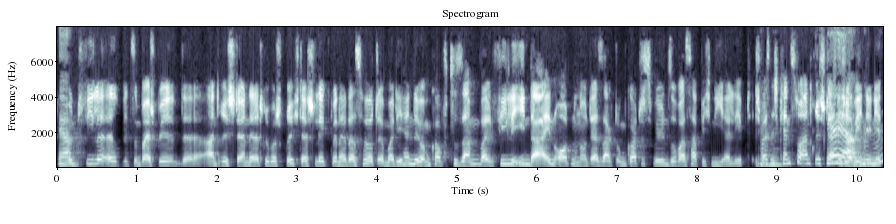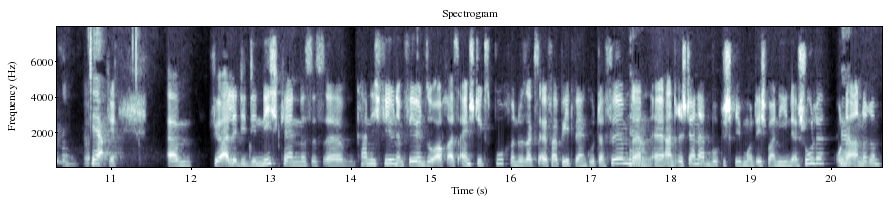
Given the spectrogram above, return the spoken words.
Ja. Und viele, äh, wie zum Beispiel der André Stern, der darüber spricht, der schlägt, wenn er das hört, immer die Hände im Kopf zusammen, weil viele ihn da einordnen und er sagt, um Gottes Willen, sowas habe ich nie erlebt. Ich mhm. weiß nicht, kennst du André Stern? Ja, ich erwähne mhm. den jetzt. Ja. Okay. Ähm, für alle, die den nicht kennen, das ist, äh, kann ich vielen empfehlen, so auch als Einstiegsbuch, wenn du sagst, Alphabet wäre ein guter Film, dann äh, André Stern hat ein Buch geschrieben und ich war nie in der Schule, unter anderem.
